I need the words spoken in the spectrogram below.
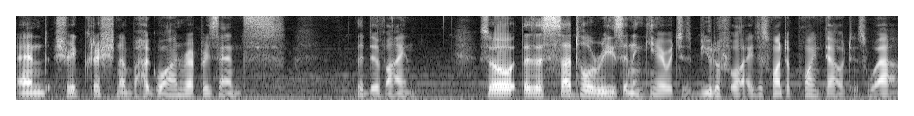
And Sri Krishna Bhagwan represents the divine. So there's a subtle reasoning here which is beautiful, I just want to point out as well,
